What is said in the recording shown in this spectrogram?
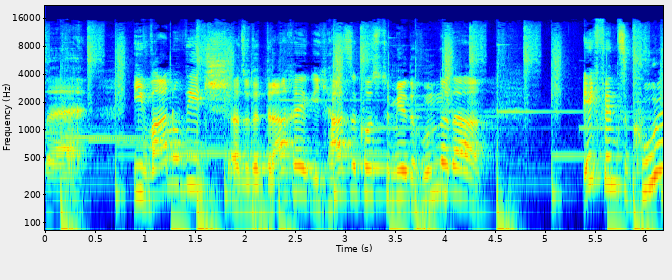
Bäh. Ivanovic, also der Drache, ich hasse kostümierte 100er. Ich finde sie cool,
